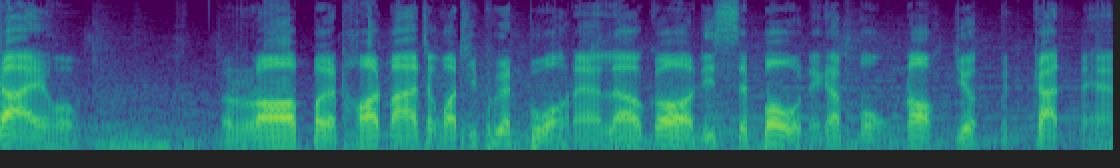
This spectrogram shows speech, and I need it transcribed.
ได้ผมรอเปิดฮอนมาจังหวะที่เพื่อนบวกนะ แล้วก็ disable นะครับวงนอกเยอะเหมือนกันนะฮะ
